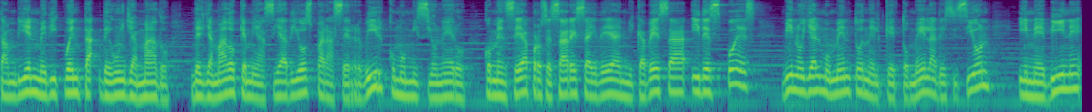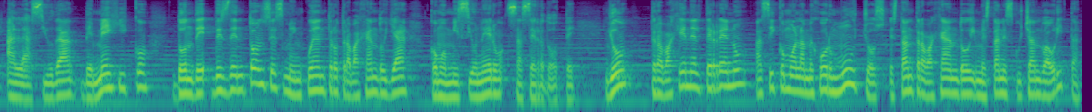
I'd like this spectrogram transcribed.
también me di cuenta de un llamado, del llamado que me hacía Dios para servir como misionero. Comencé a procesar esa idea en mi cabeza y después vino ya el momento en el que tomé la decisión y me vine a la Ciudad de México, donde desde entonces me encuentro trabajando ya como misionero sacerdote. Yo Trabajé en el terreno, así como a lo mejor muchos están trabajando y me están escuchando ahorita.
